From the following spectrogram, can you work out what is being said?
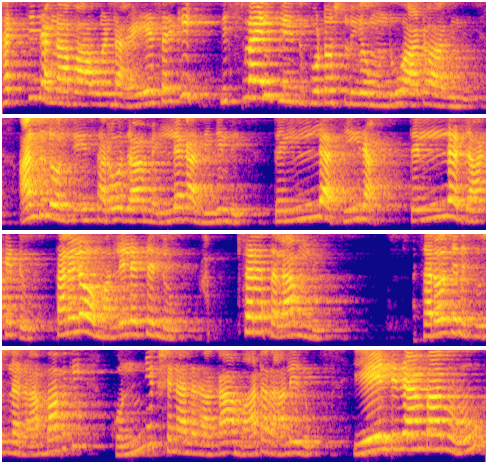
ఖచ్చితంగా పావు గంట అయ్యేసరికి ఇస్మాయిల్ ప్లీజ్ ఫోటో స్టూడియో ముందు ఆటో ఆగింది. అందులోంచి సరోజ మెల్లగా దిగింది. తెల్ల తీర తెల్ల జాకెట్ తలలో మల్లెల చెండు అప్సరసలా ఉంది. సరోజని చూసిన రాంబాబుకి కొన్ని క్షణాల దాకా మాట రాలేదు. ఏంటి రాంబాబు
